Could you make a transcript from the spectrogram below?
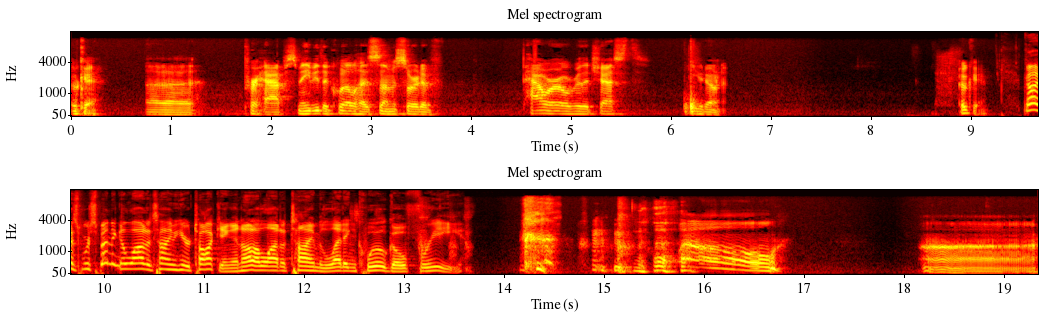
Okay. uh, perhaps maybe the quill has some sort of power over the chest. You don't know. Okay. Guys, we're spending a lot of time here talking and not a lot of time letting Quill go free. Well. Uh.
